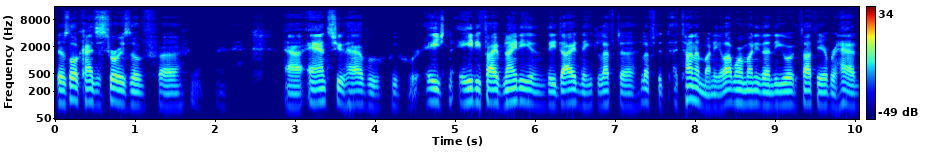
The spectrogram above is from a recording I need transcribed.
There's all kinds of stories of uh, you know, uh, aunts you have who, who, were aged 85, 90, and they died and they left a, left a, a, ton of money, a lot more money than you thought they ever had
